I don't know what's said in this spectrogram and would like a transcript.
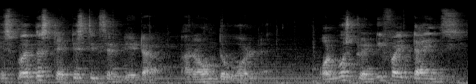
as per the statistics and data around the world almost 25 times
